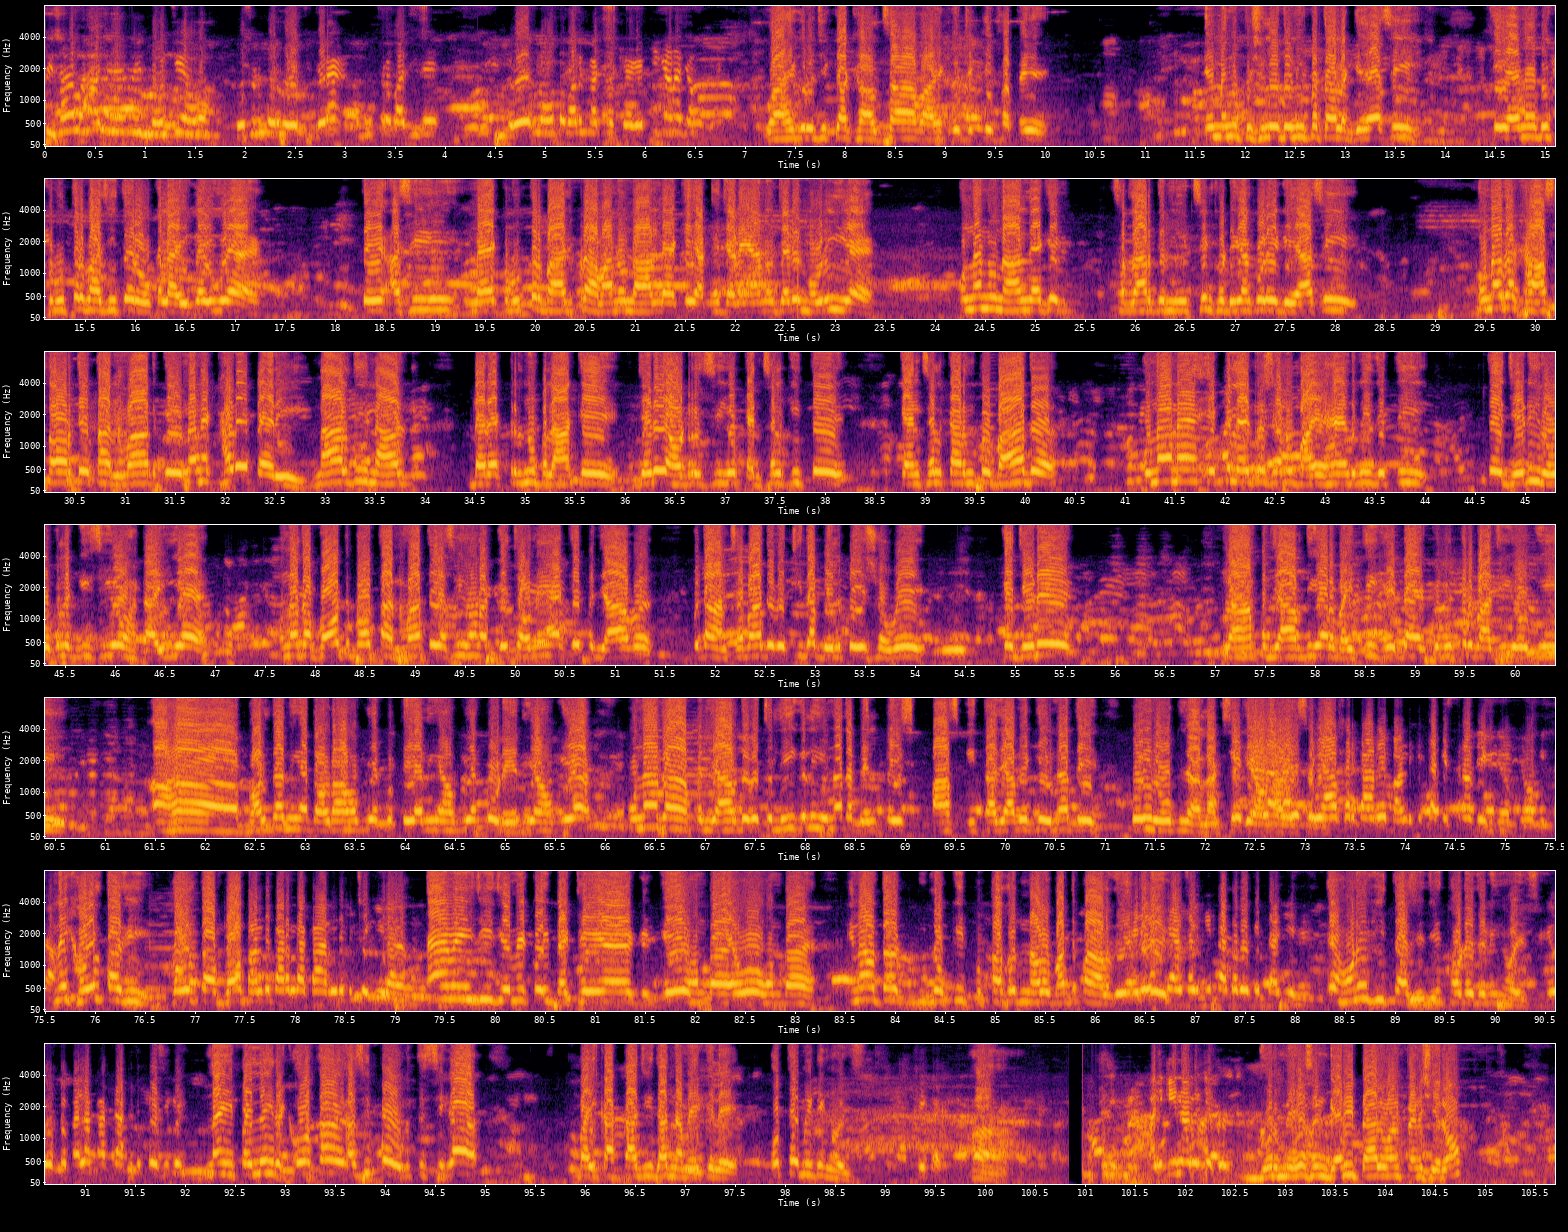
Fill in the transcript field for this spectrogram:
MP ਸਾਹਿਬ, ਅੱਜ ਤੁਸੀਂ ਪਹੁੰਚੇ ਹੋ ਹੁਸਨਪੁਰ ਵਿੱਚ, ਜਿਹੜਾ ਕਬੂਤਰਬਾਜੀ ਦੇ ਰੋਕ ਲਾਉਣ ਤੋਂ ਬਾਅਦ ਕੱਟ ਰੱਖਿਆ ਗਿਆ, ਕੀ ਕਹਿਣਾ ਚਾਹੋਗੇ? ਵਾਹਿਗੁਰੂ ਜੀ ਕਾ ਖਾਲਸਾ, ਵਾਹਿਗੁਰੂ ਜੀ ਕੀ ਫਤਿਹ। ਇਹ ਮੈਨੂੰ ਪਿਛਲੇ ਦਿਨ ਹੀ ਪਤਾ ਲੱਗਿਆ ਸੀ ਕਿ ਐਵੇਂ ਵੀ ਕਬੂਤਰਬਾਜੀ ਤੇ ਰੋਕ ਲਾਈ ਗਈ ਹੈ ਤੇ ਅਸੀਂ, ਮੈਂ ਕਬੂਤਰਬਾਜ ਭਰਾਵਾਂ ਨੂੰ ਨਾਲ ਲੈ ਕੇ, ਅੱਠ ਜਣਿਆਂ ਨੂੰ, ਜਿਹੜੇ ਮੋਰੀ ਹੈ, ਉਹਨਾਂ ਨੂੰ ਨਾਲ ਲੈ ਕੇ ਸਰਦਾਰ ਗੁਰਮੀਤ ਸਿੰਘ ਖੁੱਡੀਆਂ ਕੋਲੇ ਗਿਆ ਸੀ। ਉਹਨਾਂ ਦਾ ਖਾਸ ਤੌਰ ਤੇ ਧੰਨਵਾਦ ਕਿ ਉਹਨਾਂ ਨੇ ਖੜੇ ਪੈਰੀ ਨਾਲ ਦੀ ਨਾਲ ਡਾਇਰੈਕਟਰ ਨੂੰ ਬੁਲਾ ਕੇ ਜਿਹੜੇ ਆਰਡਰ ਸੀ ਉਹ ਕੈਨਸਲ ਕੀਤੇ। ਕੈਨਸਲ ਕਰਨ ਤੋਂ ਬਾਅਦ ਉਹਨਾਂ ਨੇ ਇੱਕ ਲੈਟਰ ਸਾਨੂੰ ਬਾਈ ਹੈਂਡ ਵੀ ਦਿੱਤੀ ਤੇ ਜਿਹੜੀ ਰੋਕ ਲੱਗੀ ਸੀ ਉਹ ਹਟਾਈ ਹੈ। ਉਹਨਾਂ ਦਾ ਬਹੁਤ ਬਹੁਤ ਧੰਨਵਾਦ ਤੇ ਅਸੀਂ ਹੁਣ ਅੱਗੇ ਚਾਹੁੰਦੇ ਹਾਂ ਕਿ ਪੰਜਾਬ ਵਿਧਾਨ ਸਭਾ ਦੇ ਵਿੱਚ ਇਹਦਾ ਬਿੱਲ ਪੇਸ਼ ਹੋਵੇ ਕਿ ਜਿਹੜੇ ਪੁਰਾ ਪੰਜਾਬ ਦੀਆਂ ਰਵਾਇਤੀ ਖੇਡਾਂ ਹੈ, ਕਬੂਤਰਬਾਜੀ ਹੋ ਗਈ। ਆਹ ਬਲਦਾਂ ਦੀਆਂ ਦੌੜਾਂ ਹੋ ਗਈਆਂ ਕੁੱਤਿਆਂ ਦੀਆਂ ਹੋ ਗਈਆਂ ਘੋੜੇ ਦੀਆਂ ਹੋ ਗਈਆਂ। ਉਹਨਾਂ ਦਾ ਪੰਜਾਬ ਦੇ ਵਿੱਚ ਲੀਗਲੀ ਉਹਨਾਂ ਦਾ ਬਿੱਲ ਪੇਸ਼ ਪਾਸ ਕੀਤਾ ਜਾਵੇ ਕਿ ਉਹਨਾਂ ਤੇ ਕੋਈ ਰੋਕ ਨਾ ਲੱਗ ਸਕੇ ਆਉਣ ਵਾਲੇ ਸਮੇਂ ਪੰਜਾਬ ਸਰਕਾਰ ਨੇ ਬੰਦ ਕੀਤਾ ਕਿਸ ਤਰ੍ਹਾਂ ਦੇਖਦੇ ਹੋ ਕਿਉਂ ਕੀਤਾ? ਨਹੀਂ ਖੋਲਤਾ ਜੀ ਖੋਲਤਾ ਬਹੁਤ। ਬੰਦ ਕਰਨ ਦਾ ਕਾਰਨ ਦੇ ਪਿੱਛੇ ਕੀ ਹੁੰਦਾ ਐਵੇਂ ਹੀ ਜੀ ਜਿਵੇਂ ਕੋਈ ਬੈਠੇ ਆ ਇਹ ਹੁੰਦਾ ਹੈ ਉਹ ਹੁੰਦਾ ਹੈ। ਇਹਨਾਂ ਤਾਂ ਲੋਕੀ ਪੁੱਤਾਂ ਤੋਂ ਨਾਲੋਂ ਵੱਧ ਪਾਲਦੇ ਆ। ਜਿਹੜਾ ਕੈਨਸਲ ਕੀਤਾ ਕਦੋਂ ਕੀਤਾ ਜੀ ਇਹ? ਇਹ ਹੁਣੇ ਕੀਤਾ ਸੀ ਜੀ ਥੋੜੇ ਦਿਨ ਹੀ ਹੋਏ ਸੀ। ਤੇ ਉਸ ਤੋਂ ਪਹਿਲਾਂ ਕੱਟ ਰੱਖ ਚੁੱਕੇ ਸੀਗੇ? ਨਹੀਂ ਪਹਿਲੇ ਹੀ ਰੱਖ- ਉਹ ਤਾਂ ਅਸੀਂ ਭੋਗ ਤੇ ਸੀਗਾ ਬਾਈ ਕਾਕਾ ਜੀ ਦਾ ਨਵੇਂ ਕਿਲੇ ਉੱਥੇ ਮੀਟਿੰਗ ਹੋਈ ਸੀ। ਠੀਕ ਹੈ ਹਾਂ। ਅੱਜ ਕੀ ਨਾਮ ਹੈ ਜੀ ਆਪਣਾ? ਗੁਰਮੇਹ ਸਿੰਘ ਗੈਰੀ ਪਹਿਲਵਾਨ ਪਿੰਡ ਸ਼ੇਰੋਂ।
